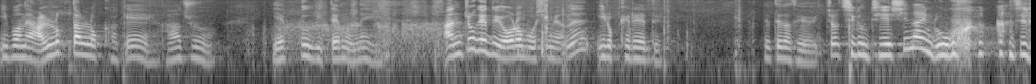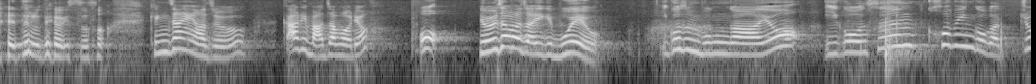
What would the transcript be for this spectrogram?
이번에 알록달록하게 아주 예쁘기 때문에 안쪽에도 열어보시면은 이렇게 레드. 레드가 되어 있죠. 지금 뒤에 C9 로고까지 레드로 되어 있어서 굉장히 아주 깔이 맞아버려. 어? 열자마자 이게 뭐예요? 이것은 뭔가요? 이것은 컵인 것 같죠?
